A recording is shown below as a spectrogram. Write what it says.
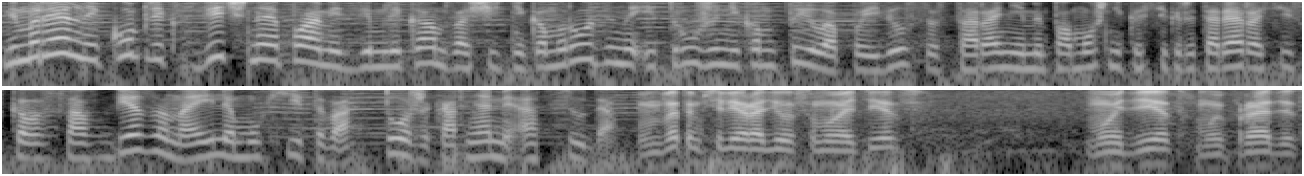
Мемориальный комплекс «Вечная память» землякам, защитникам Родины и труженикам тыла появился стараниями помощника секретаря российского Совбеза Наиля Мухитова. Тоже корнями отсюда. В этом селе родился мой отец мой дед, мой прадед.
